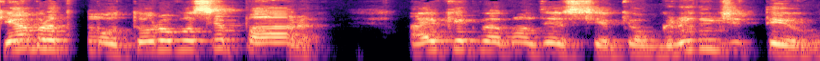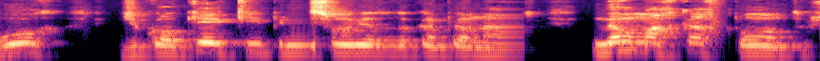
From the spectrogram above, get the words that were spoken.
quebra o motor ou você para. Aí o que, vai acontecer? Que é o grande terror de qualquer equipe nesse momento do campeonato: não marcar pontos.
